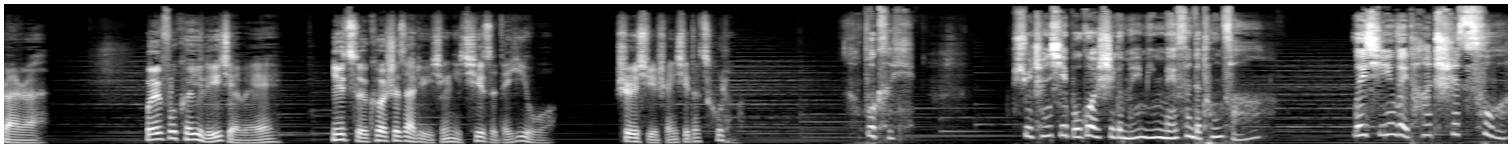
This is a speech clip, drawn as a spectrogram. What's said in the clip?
软软，为夫可以理解为，你此刻是在履行你妻子的义务，吃许晨曦的醋了吗？不可以，许晨曦不过是个没名没分的通房，为其因为他吃醋，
